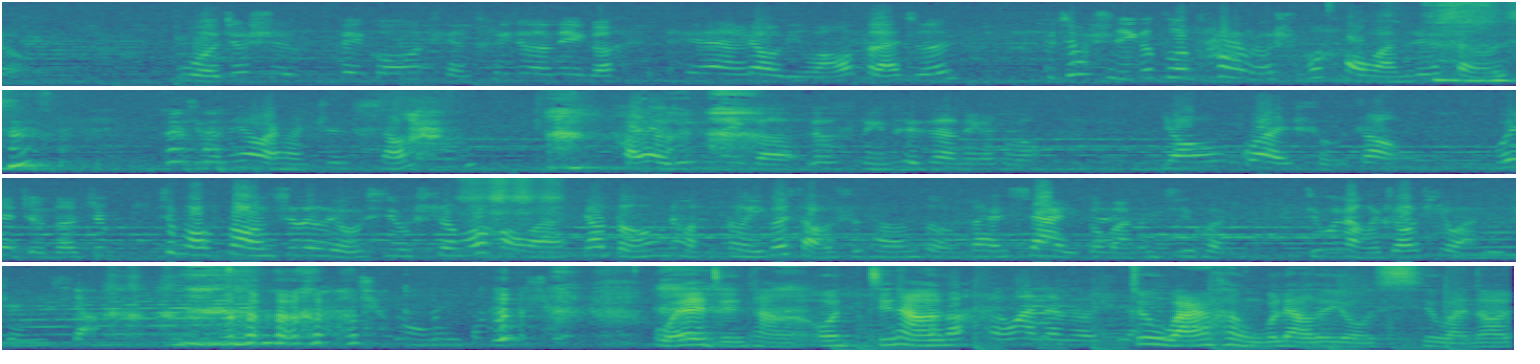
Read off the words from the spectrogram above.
我就是被宫田推荐的那个黑暗料理王，我本来觉得不就是一个做菜吗？有什么好玩的这个小游戏？结果 那天晚上真香。还有就是那个六四零推荐的那个什么妖怪手杖，我也觉得这这么放之类的游戏有什么好玩？要等两等一个小时才能等待下一个玩的机会，结果两个交替玩就真香，就玩了一个晚上。我也经常，我经常很晚都没有睡。就玩很无聊的游戏，玩到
